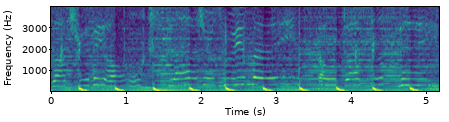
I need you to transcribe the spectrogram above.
Words are trivial. Pleasures remain. So does the pain.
